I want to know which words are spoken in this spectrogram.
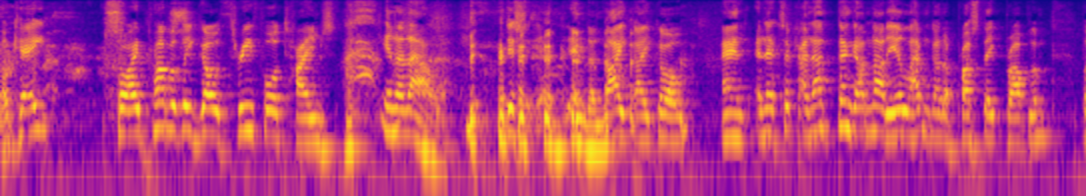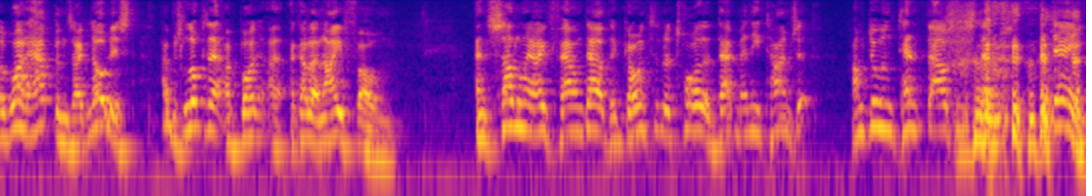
Okay? So I probably go three, four times in an hour. This in the night I go, and and it's a, and I think I'm not ill. I haven't got a prostate problem. But what happens? I've noticed. I was looking at. I bought. I got an iPhone, and suddenly I found out that going to the toilet that many times. I'm doing 10,000 steps a day.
